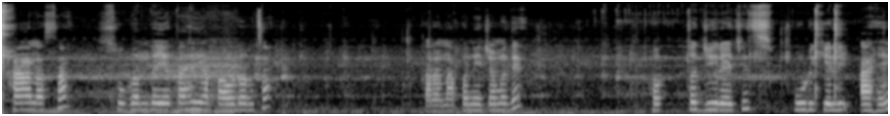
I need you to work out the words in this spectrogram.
छान असा सुगंध येत आहे या पावडरचा. कारण आपण याच्यामध्ये फक्त जिऱ्याचीच पूड केली आहे.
